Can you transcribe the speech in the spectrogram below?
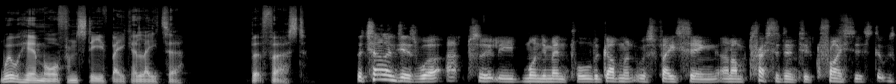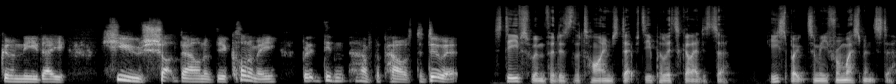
We'll hear more from Steve Baker later. But first, The challenges were absolutely monumental. The government was facing an unprecedented crisis that was going to need a huge shutdown of the economy, but it didn't have the powers to do it. Steve Swinford is the Times deputy political editor. He spoke to me from Westminster.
